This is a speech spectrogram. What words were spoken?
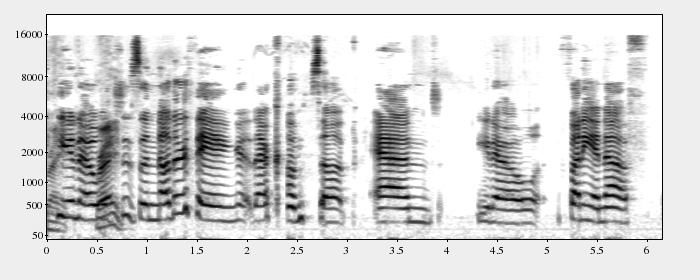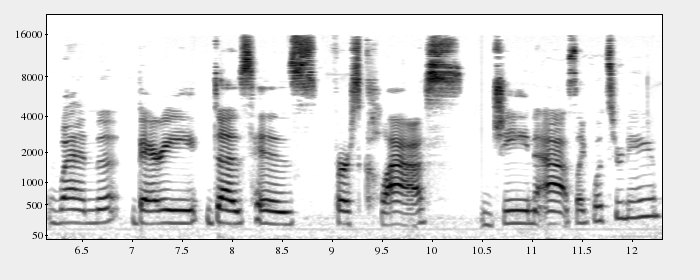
Right. you know, right. which is another thing that comes up. And, you know, funny enough, when Barry does his first class Gene asks, like, what's your name?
